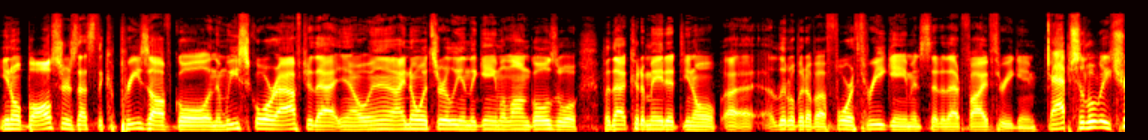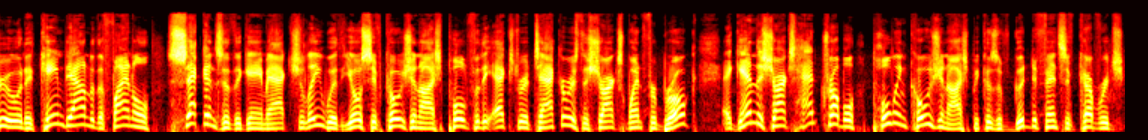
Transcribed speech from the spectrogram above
you know, Balcers that's the Kaprizov goal, and then we score after that. You know, eh, I know it's early in the game, a long goals, but that could have made it, you know, uh, a little bit of a four-three game instead of that five-three game. Absolutely true, and it came down to the final seconds of the game actually, with Josef Korenar pulled for the extra attacker as the Sharks went for broke. Again, the Sharks had trouble pulling Korenar because of good defensive coverage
